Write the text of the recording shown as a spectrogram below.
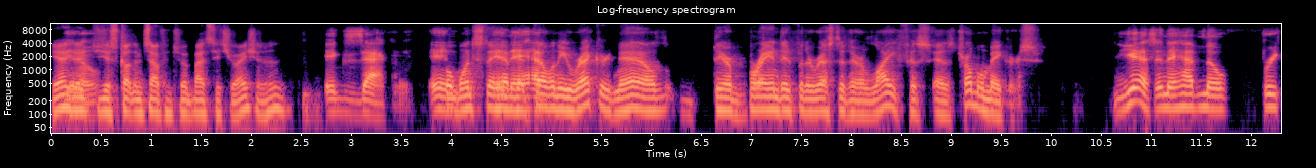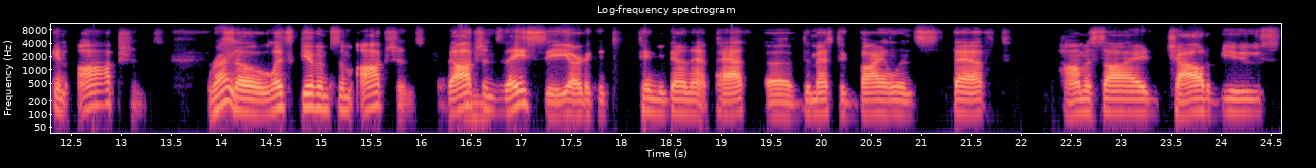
Yeah, You they know. just got themselves into a bad situation. Huh? exactly. And But once they and have they that have- felony record, now they're branded for the rest of their life as, as troublemakers. yes, and they have no freaking options. Right. So let's give them some options. The options they see are to continue down that path of domestic violence, theft, homicide, child abuse.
